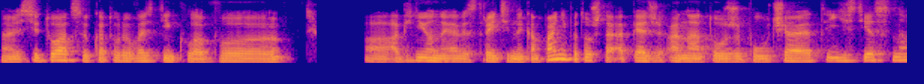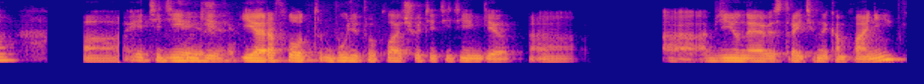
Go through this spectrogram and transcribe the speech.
э, ситуацию, которая возникла в Объединенной авиастроительной компании, потому что, опять же, она тоже получает, естественно, а, эти деньги, Денежки. и Аэрофлот будет выплачивать эти деньги а, а, Объединенной авиастроительной компании.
